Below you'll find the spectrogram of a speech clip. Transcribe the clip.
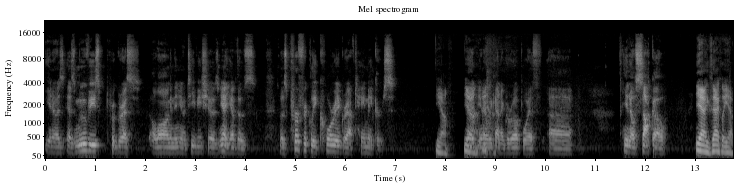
you know, as as movies progress along, and then you know, TV shows, yeah, you have those those perfectly choreographed haymakers. Yeah, yeah. That, you know, we kind of grew up with. Uh, you know, Sacco. Yeah, exactly. Yeah,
